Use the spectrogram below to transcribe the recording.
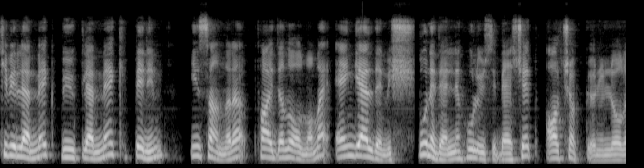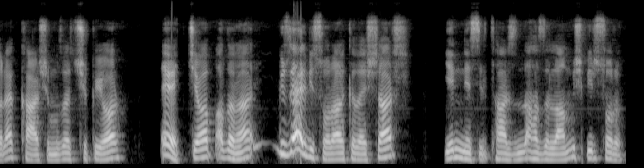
Kibirlenmek, büyüklenmek benim insanlara faydalı olmama engel demiş. Bu nedenle Hulusi Behçet alçak gönüllü olarak karşımıza çıkıyor. Evet cevap Adana. Güzel bir soru arkadaşlar. Yeni nesil tarzında hazırlanmış bir soru.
